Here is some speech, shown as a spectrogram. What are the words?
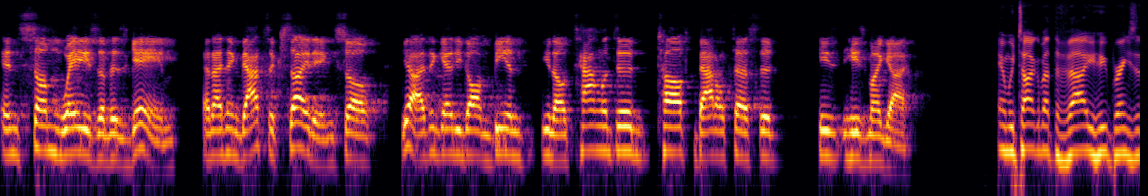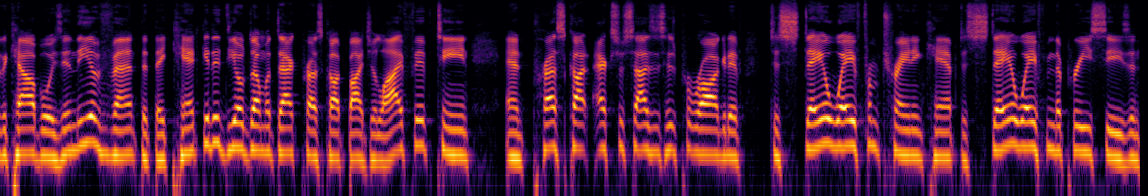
in some ways of his game, and I think that's exciting. So, yeah, I think Andy Dalton being, you know, talented, tough, battle tested, he's he's my guy. And we talk about the value he brings to the Cowboys in the event that they can't get a deal done with Dak Prescott by July 15 and Prescott exercises his prerogative to stay away from training camp, to stay away from the preseason.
